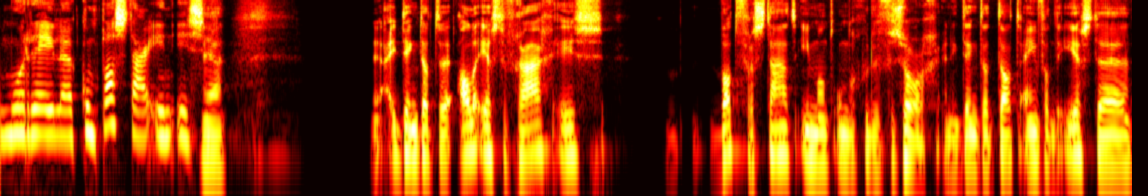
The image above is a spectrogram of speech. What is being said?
morele kompas daarin is? Ja. ja. Ik denk dat de allereerste vraag is: wat verstaat iemand onder goede verzorg? En ik denk dat dat een van de eerste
